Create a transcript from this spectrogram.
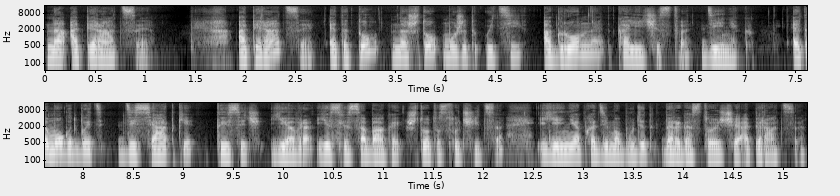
на операции. Операция — это то, на что может уйти огромное количество денег. Это могут быть десятки тысяч евро, если с собакой что-то случится, и ей необходима будет дорогостоящая операция.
